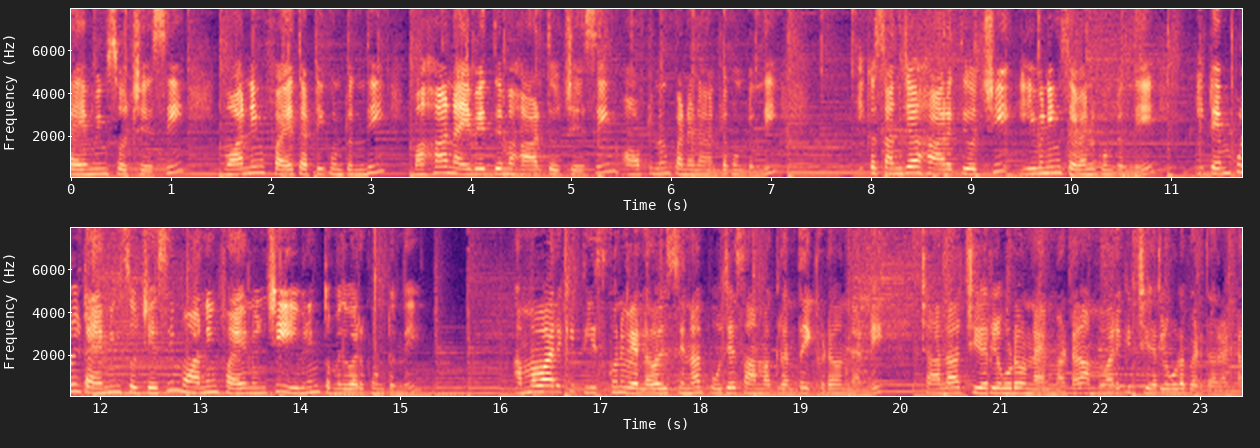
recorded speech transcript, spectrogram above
టైమింగ్స్ వచ్చేసి మార్నింగ్ ఫైవ్ థర్టీకి ఉంటుంది. మహా నైవేద్యం హారతి వచ్చేసి ఆఫ్టర్నూన్ పన్నెండు గంటలకు ఉంటుంది. ఇక సంధ్యా హారతి వచ్చి ఈవినింగ్ సెవెన్కి ఉంటుంది. ఈ టెంపుల్ టైమింగ్స్ వచ్చేసి మార్నింగ్ ఫైవ్ నుంచి ఈవినింగ్ తొమ్మిది వరకు ఉంటుంది. అమ్మవారికి తీసుకుని వెళ్ళవలసిన పూజ సామాగ్రి అంతా ఇక్కడే ఉందండి. చాలా చీరలు కూడా ఉన్నాయన్నమాట. అమ్మవారికి చీరలు కూడా పెడతారంట.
